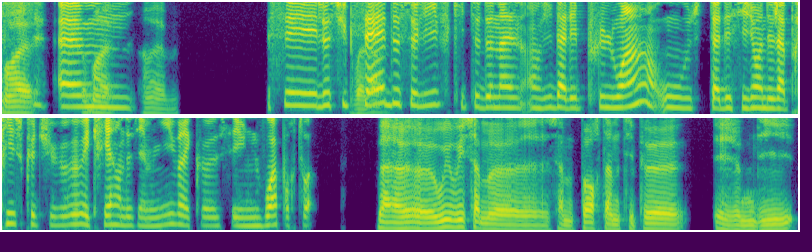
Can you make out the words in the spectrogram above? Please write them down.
Ouais. Euh, ouais. C'est le succès de ce livre qui te donne envie d'aller plus loin ou ta décision est déjà prise que tu veux écrire un deuxième livre et que c'est une voie pour toi? Bah euh, oui oui ça me ça me porte un petit peu et je me dis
